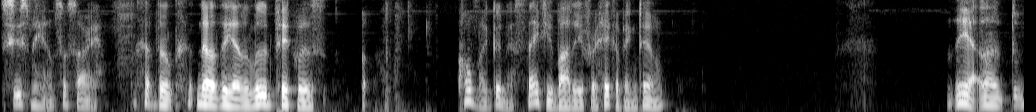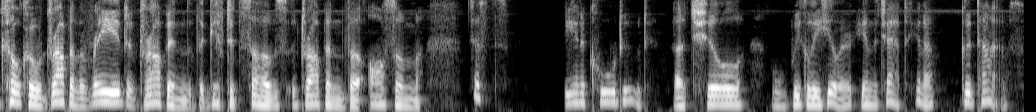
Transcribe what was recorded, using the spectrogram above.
Excuse me, I'm so sorry. the no, the yeah, the lewd pick was. Oh my goodness! Thank you, body, for hiccuping too. Yeah, uh, Coco dropping the raid, dropping the gifted subs, dropping the awesome, just being a cool dude, a chill, wiggly healer in the chat. You know, good times.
